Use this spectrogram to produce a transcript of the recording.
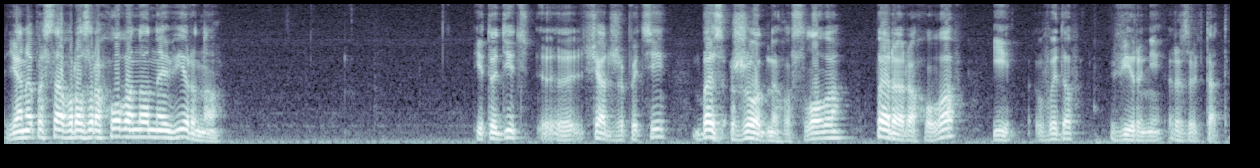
Я написав розраховано невірно. І тоді е, чат GPT без жодного слова перерахував і видав вірні результати.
